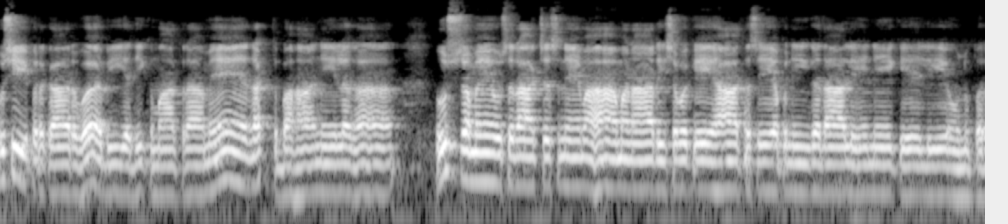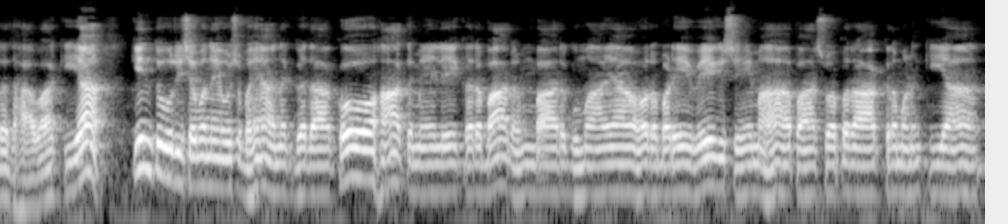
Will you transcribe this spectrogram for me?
उसी प्रकार वह भी अधिक मात्रा में रक्त बहाने लगा। उस समय उस राक्षस ने महामना ऋषभ के हाथ से अपनी गदा लेने के लिए उन पर धावा किया। किंतु ऋषभ ने उस भयानक गदा को हाथ में लेकर बारंबार घुमाया और बड़े वेग से महापार्श्व पर आक्रमण किया।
